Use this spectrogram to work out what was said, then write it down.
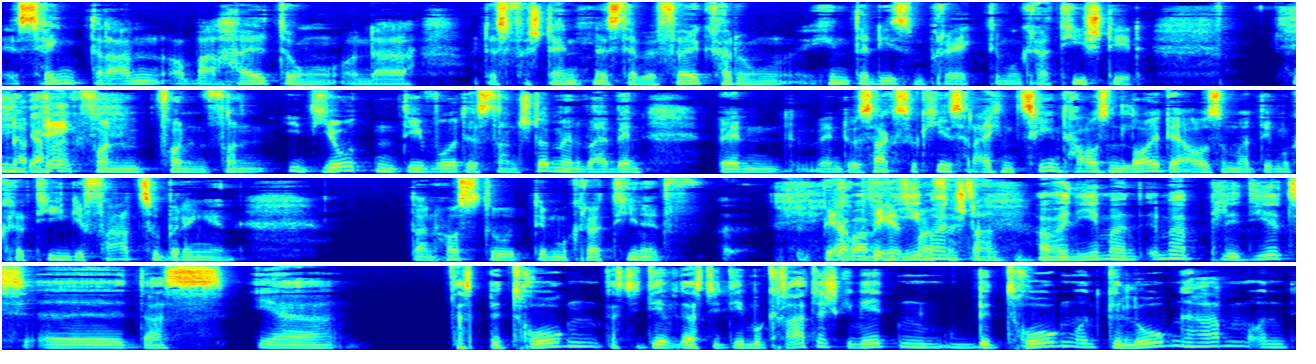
es hängt dran, ob eine Haltung und das Verständnis der Bevölkerung hinter diesem Projekt Demokratie steht. Unabhängig ja, von, von, von Idioten, die wo das dann stimmen, weil wenn, wenn, wenn du sagst, okay, es reichen 10.000 Leute aus, um eine Demokratie in Gefahr zu bringen, dann hast du Demokratie nicht, äh, ja, aber, wenn jemand, verstanden. aber wenn jemand immer plädiert, äh, dass er das betrogen, dass die, dass die demokratisch gewählten betrogen und gelogen haben und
